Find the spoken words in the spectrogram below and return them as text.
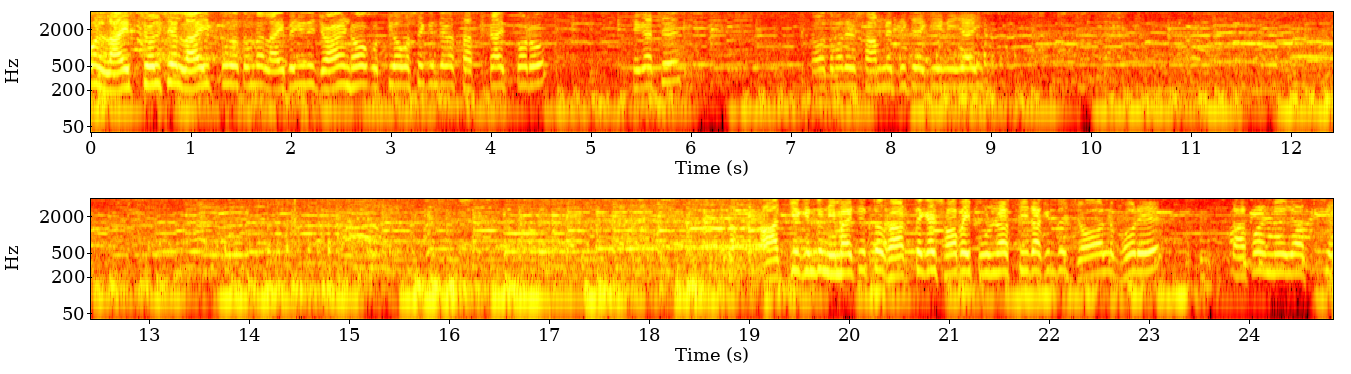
এখন লাইভ চলছে লাইভ পুরো তোমরা লাইভে যদি জয়েন্ট হও, অতি অবশ্যই কিন্তু এটা সাবস্ক্রাইব করো, ঠিক আছে? তাও তোমাদের সামনের দিকে এগিয়ে নিয়ে যাই। আজকে কিন্তু নিমাইতীর্থ ঘাট থেকে সব এই পূর্ণার্থীরা কিন্তু জল ভরে তারপর নিয়ে যাচ্ছে।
